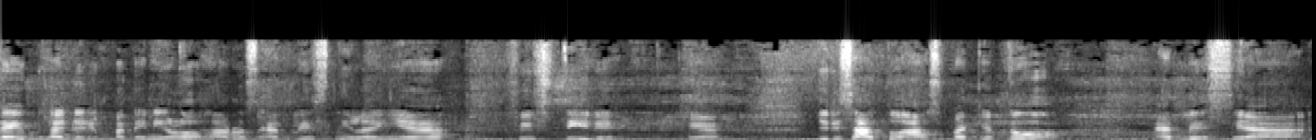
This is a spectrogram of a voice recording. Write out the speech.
Saya misalnya dari empat ini lo harus at least nilainya 50 deh ya. Jadi satu aspek itu at least ya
